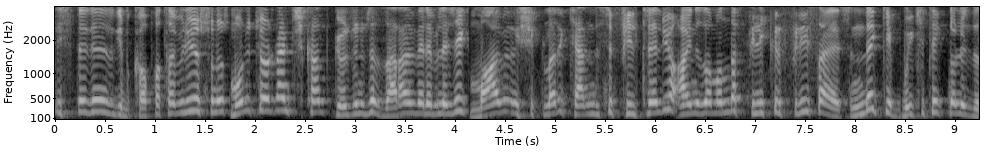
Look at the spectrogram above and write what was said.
istediğiniz gibi kapatabiliyorsunuz. Monitörden çıkan gözünüze zarar verebilecek mavi ışıkları kendisi filtreliyor. Aynı zamanda flicker free sayesinde ki bu iki teknoloji de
